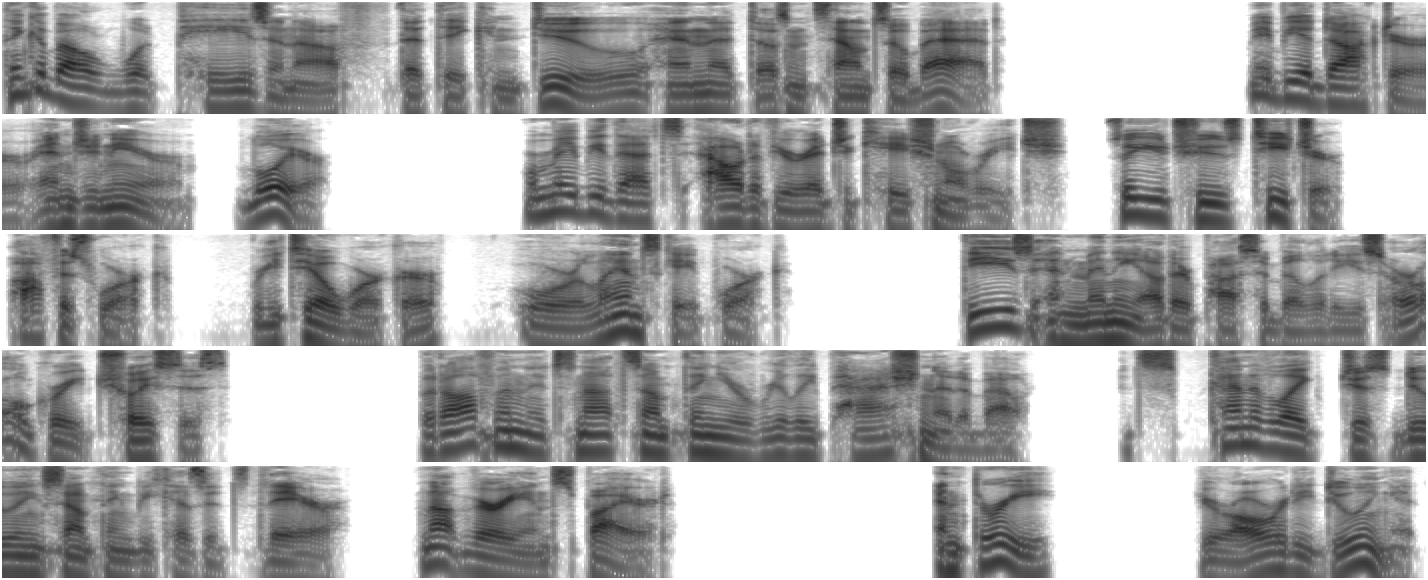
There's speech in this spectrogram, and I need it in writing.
Think about what pays enough that they can do and that doesn't sound so bad. Maybe a doctor, engineer, lawyer. Or maybe that's out of your educational reach, so you choose teacher, office work, retail worker, or landscape work. These and many other possibilities are all great choices, but often it's not something you're really passionate about. It's kind of like just doing something because it's there, not very inspired. And three, you're already doing it.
